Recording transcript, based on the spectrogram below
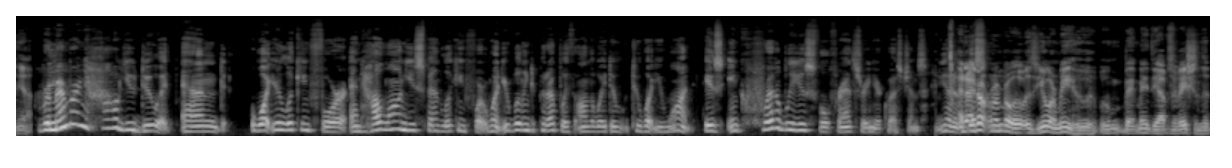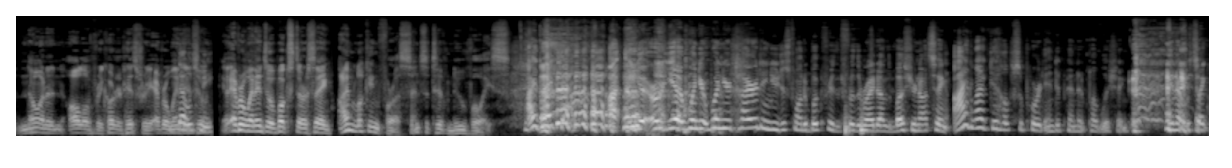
Yeah. remembering how you do it and what you're looking for and how long you spend looking for it, what you're willing to put up with on the way to, to what you want is incredibly useful for answering your questions. You know, And I don't remember whether it was you or me who, who made the observation that no one in all of recorded history ever went into me. ever went into a bookstore saying, "I'm looking for a sensitive new voice." I'd like to, I, yeah, or, yeah, when you're when you're tired and you just want a book for the for the ride on the bus, you're not saying I'd like to help support independent publishing. You know, it's like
